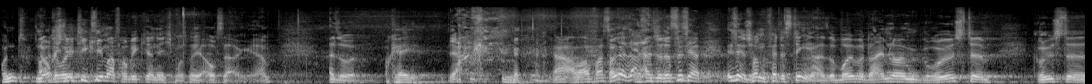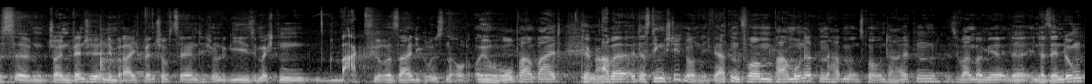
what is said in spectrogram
Und noch steht die Klimafabrik ja nicht, muss man ja auch sagen. Ja? Also, okay. Ja. ja, aber was. Also, das ist ja, ist ja schon ein fettes Ding. Also, Volvo Daimler, größte größtes ähm, Joint Venture in dem Bereich Brennstoffzellentechnologie. Sie möchten Marktführer sein, die größten auch europaweit. Genau. Aber das Ding steht noch nicht. Wir hatten vor ein paar Monaten, haben wir uns mal unterhalten, Sie waren bei mir in der, in der Sendung,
